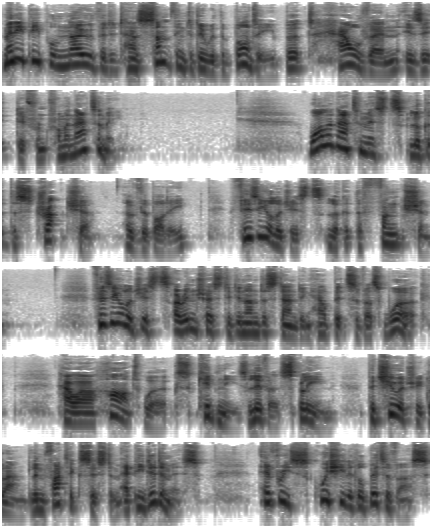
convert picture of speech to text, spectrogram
Many people know that it has something to do with the body, but how then is it different from anatomy? While anatomists look at the structure of the body, physiologists look at the function. Physiologists are interested in understanding how bits of us work, how our heart works, kidneys, liver, spleen, pituitary gland, lymphatic system, epididymis, every squishy little bit of us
